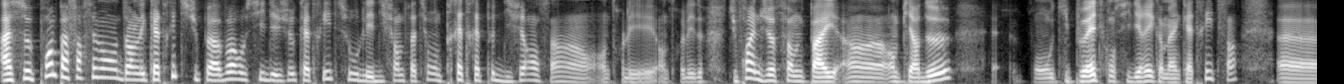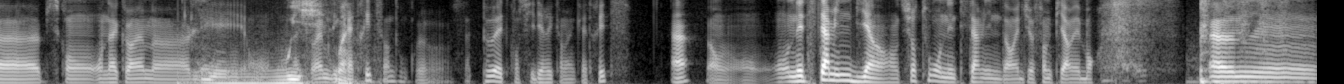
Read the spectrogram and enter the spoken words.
à ce point, pas forcément dans les 4 hits, tu peux avoir aussi des jeux 4 hits où les différentes factions ont très très peu de différence hein, entre, les, deux. Tu prends Age of Empire, Empire 2, qui peut être considéré comme un 4 hits, hein, euh, puisqu'on on a quand même euh, les, on- on a Oui, quand même les ouais. 4 hits, hein, donc euh, ça peut être considéré comme un 4 hits. Hein on, extermine bien, hein, surtout on extermine dans Age of Empire, mais bon. Euh,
